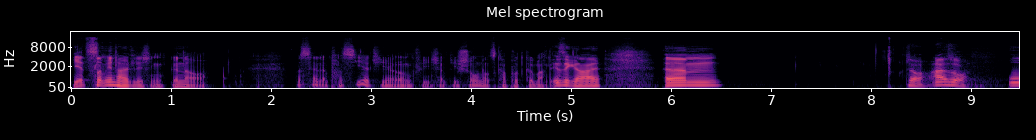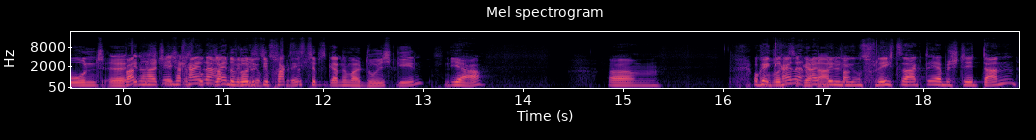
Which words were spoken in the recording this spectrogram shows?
Jetzt zum Inhaltlichen, genau. Was ist denn da passiert hier irgendwie? Ich habe die Shownotes kaputt gemacht. Ist egal. Ähm, So, also, und äh, inhaltlich hattest du keine gesagt, du würdest die? Praxistipps gerne mal durchgehen. ja. Ähm, okay, keine Einwilligungspflicht, sagt er, besteht dann,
